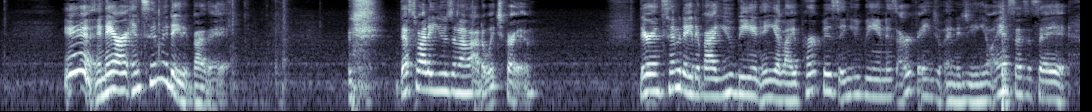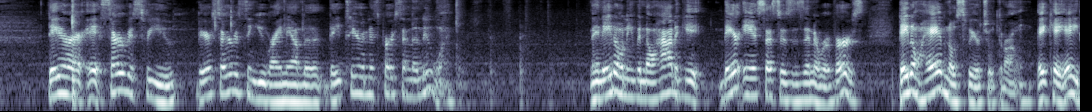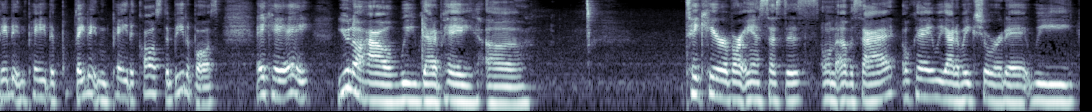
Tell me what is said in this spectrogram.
Yeah, and they are intimidated by that. That's why they're using a lot of witchcraft. They're intimidated by you being in your life purpose and you being this earth angel energy. And your ancestors said they are at service for you. They're servicing you right now. They tearing this person a new one. And they don't even know how to get their ancestors is in a reverse they don't have no spiritual throne aka they didn't pay the they didn't pay the cost to be the boss. Aka you know how we gotta pay uh take care of our ancestors on the other side okay? We got to make sure that we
